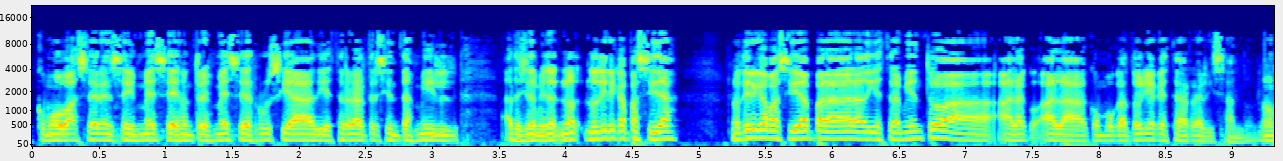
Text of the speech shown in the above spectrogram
¿Cómo va a ser en seis meses o en tres meses Rusia adiestrar a 300.000? A no, no tiene capacidad no tiene capacidad para dar adiestramiento a, la, convocatoria que está realizando. No,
